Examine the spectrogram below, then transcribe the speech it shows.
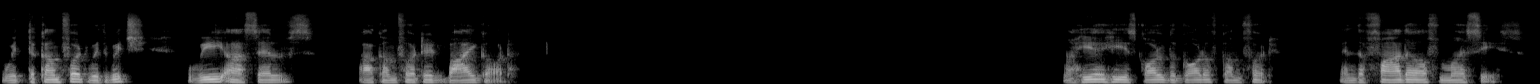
with the comfort with which we ourselves are comforted by God. Now, here he is called the God of comfort and the Father of mercies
